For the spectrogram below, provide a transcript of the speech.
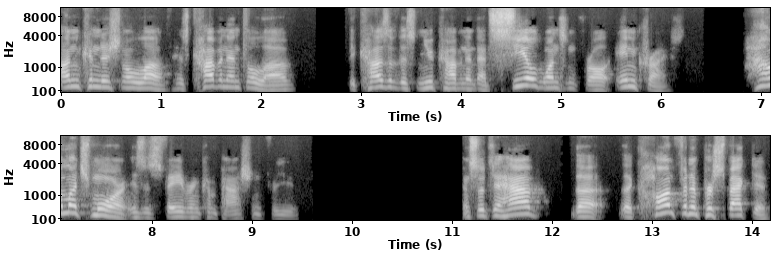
unconditional love, his covenantal love, because of this new covenant that's sealed once and for all in Christ how much more is his favor and compassion for you? And so to have the, the confident perspective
